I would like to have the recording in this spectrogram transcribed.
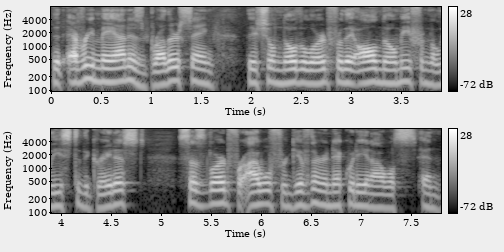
that every man is brother, saying, They shall know the Lord, for they all know me from the least to the greatest, says the Lord, for I will forgive their iniquity and I will and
